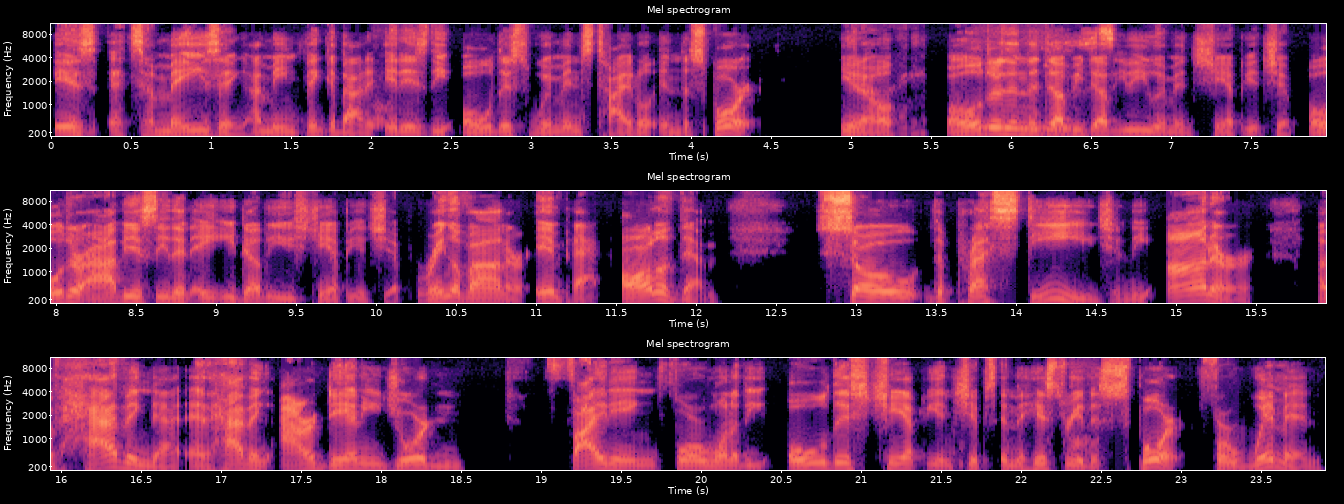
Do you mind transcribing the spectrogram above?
is it's amazing. I mean think about it. It is the oldest women's title in the sport you know older than the Yes. WWE Women's Championship, older obviously than AEW's championship, Ring of Honor, Impact, all of them. So the prestige and the honor of having that and having our Danny Jordan fighting for one of the oldest championships in the history of the sport for women.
